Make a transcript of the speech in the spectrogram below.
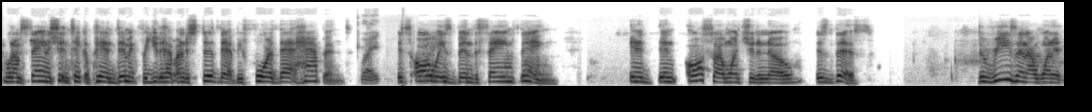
what I'm saying, it shouldn't take a pandemic for you to have understood that before that happened. right It's always been the same thing. And, and also, I want you to know is this the reason I wanted,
